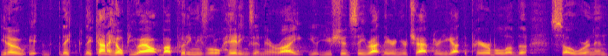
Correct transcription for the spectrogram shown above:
you know, it, they, they kind of help you out by putting these little headings in there, right? You, you should see right there in your chapter, you got the parable of the sower, and then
